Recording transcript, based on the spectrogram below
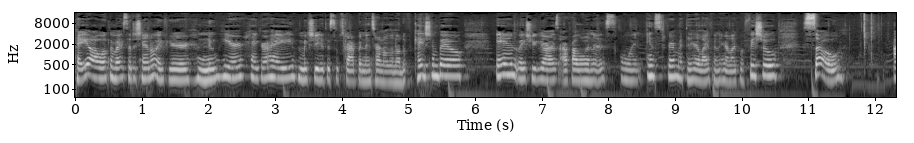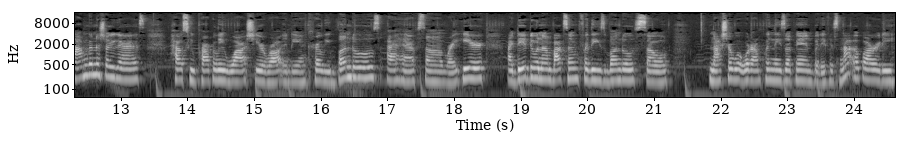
Hey y'all, welcome back to the channel. If you're new here, hey girl, hey, make sure you hit the subscribe button and turn on the notification bell. And make sure you guys are following us on Instagram at The Hare Life and The Hare Life Official. So, I'm to show you guys how to properly wash your raw Indian curly bundles. I have some right here. I did do an unboxing for these bundles, so not sure what order I'm putting these up in, but if it's not up already,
